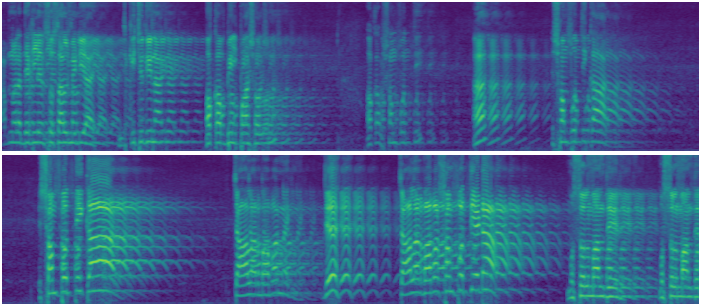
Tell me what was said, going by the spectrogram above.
আপনারা দেখলেন সোশ্যাল মিডিয়ায় কিছুদিন আগে অকাপ বিল পাশ হলো না? অকাপ সম্পত্তি হ্যাঁ? সম্পত্তি কার? সম্পত্তি কার? চাল আর বাবার নাকি? যে? চাল আর বাবার সম্পত্তি এটা? মুসলমানদের মুসলমানদের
